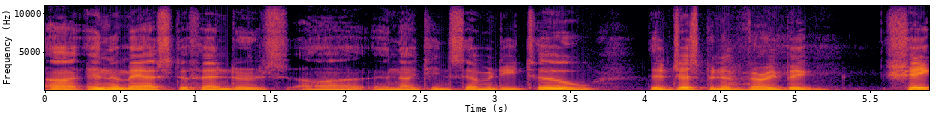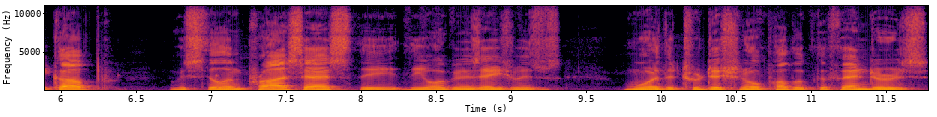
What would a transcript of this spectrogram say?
uh, in the Mass Defenders uh, in 1972, there had just been a very big shakeup. It was still in process. The the organization was more the traditional public defenders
